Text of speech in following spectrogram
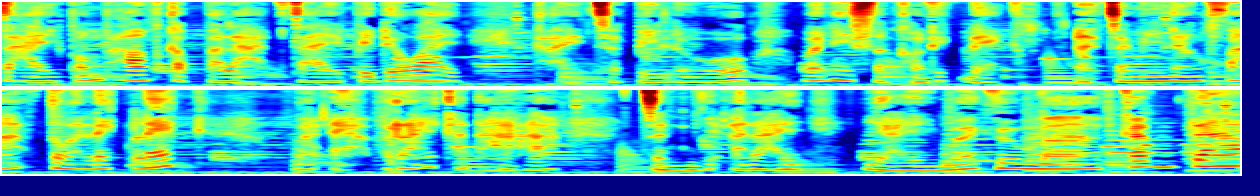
ใจพร้อม ๆ กับประหลาดใจไปด้วย ใครจะไปรู้ว่าในส่วนของเด็ก ๆ อาจจะมีนางฟ้าตัวเล็ก ๆ มาแอบไร้คาถา จนมีอะไรใหญ่มาคือมาก็ได้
